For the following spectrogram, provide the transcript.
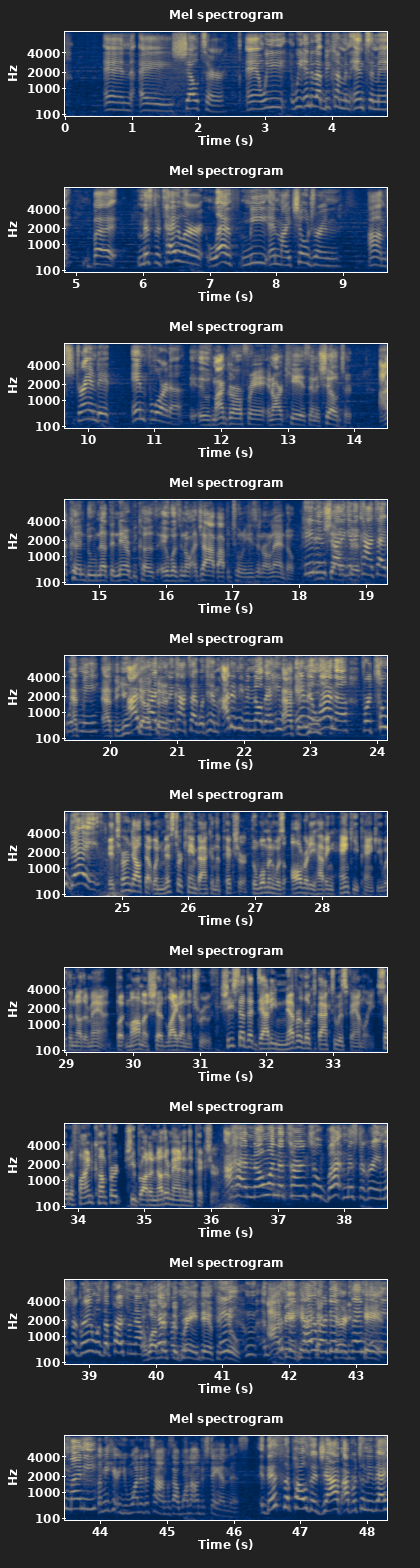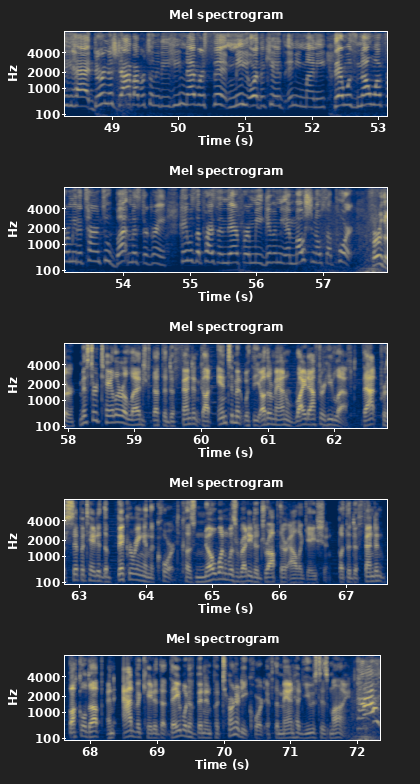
in a shelter and we we ended up becoming intimate, but Mr. Taylor left me and my children um, stranded in Florida. It was my girlfriend and our kids in a shelter. I couldn't do nothing there because it wasn't no job opportunities in Orlando. He didn't Youth try to get in contact with at, me. At the youth I shelter. tried to get in contact with him. I didn't even know that he was in youth- Atlanta for two days. It turned out that when Mr. came back in the picture, the woman was already having hanky panky with another man. But Mama shed light on the truth. She said that Daddy never looked back to his family. So to find comfort, she brought another man in the picture. I had no one to turn to but Mr. Green. Mr. Green was the person that was And what there Mr. for me. Green did for He- you. m- I've Mr. been here Taylor taking care of didn't these send kids. any money. Let me hear you one at a time because I want to understand this. This supposed job opportunity that he had, during this job opportunity, he never sent me or the kids any money. There was no one for me to turn to but Mr. Green. He was the person there for me, giving me emotional support. Further, Mr. Taylor alleged that the defendant got intimate with the other man right after he left. That precipitated the bickering in the court because no one was ready to drop their allegation. But the defendant buckled up and advocated that they would have been in paternity court if the man had used his mind. How long after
